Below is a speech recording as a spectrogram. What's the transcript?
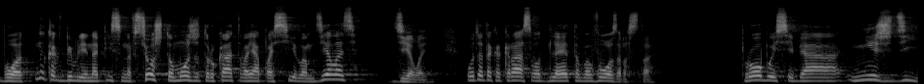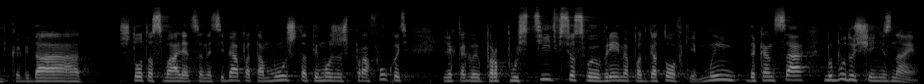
Вот, ну как в Библии написано, все, что может рука твоя по силам делать, делай. Вот это как раз вот для этого возраста – пробуй себя, не жди, когда что-то свалится на тебя, потому что ты можешь профукать или как бы пропустить все свое время подготовки. Мы до конца, мы будущее не знаем.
